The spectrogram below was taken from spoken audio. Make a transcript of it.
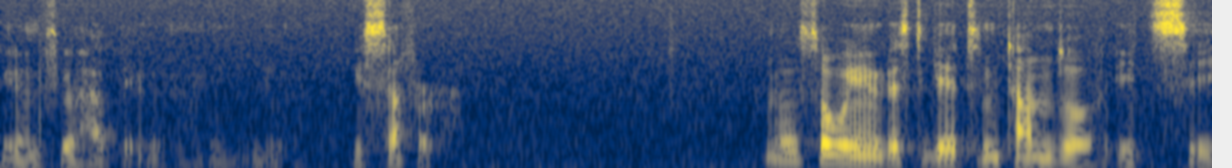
we don't feel happy, we suffer. Also, we investigate in terms of its uh,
